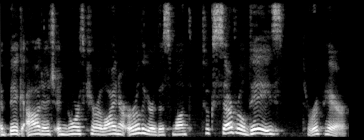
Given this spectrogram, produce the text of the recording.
A big outage in North Carolina earlier this month took several days to repair.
